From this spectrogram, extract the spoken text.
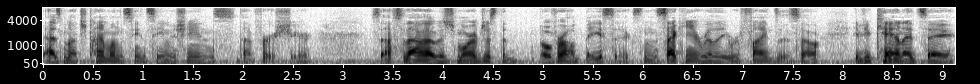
as much time on the CNC machines that first year stuff. So that, that was more of just the overall basics, and the second year really refines it. So if you can, I'd say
